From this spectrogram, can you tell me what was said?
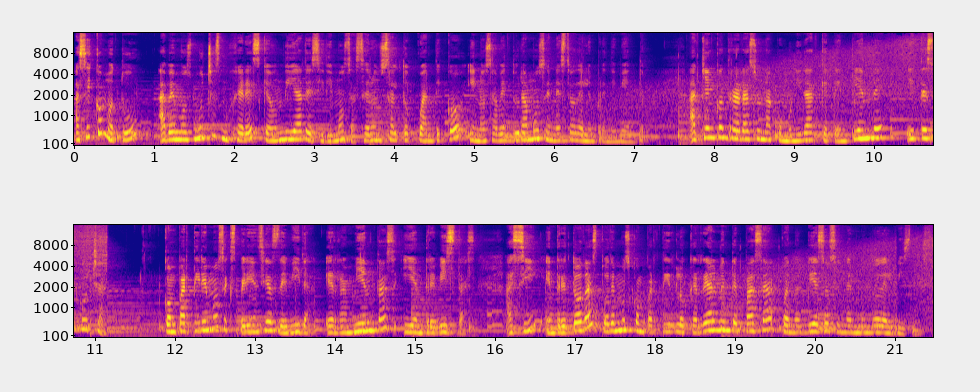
Así como tú, habemos muchas mujeres que un día decidimos hacer un salto cuántico y nos aventuramos en esto del emprendimiento. Aquí encontrarás una comunidad que te entiende y te escucha. Compartiremos experiencias de vida, herramientas y entrevistas. Así, entre todas podemos compartir lo que realmente pasa cuando empiezas en el mundo del business.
